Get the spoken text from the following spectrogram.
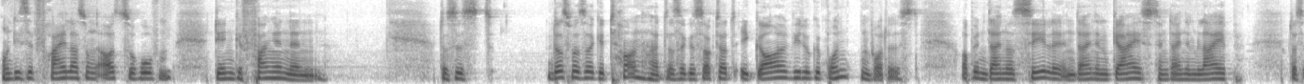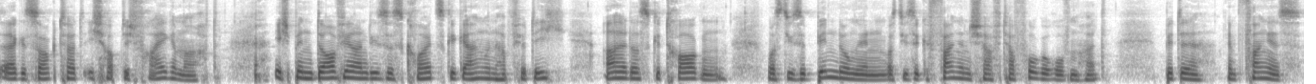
Und diese Freilassung auszurufen, den Gefangenen, das ist das, was er getan hat, dass er gesagt hat, egal wie du gebunden wurdest, ob in deiner Seele, in deinem Geist, in deinem Leib, dass er gesagt hat, ich habe dich frei gemacht. Ich bin dafür an dieses Kreuz gegangen und habe für dich all das getragen, was diese Bindungen, was diese Gefangenschaft hervorgerufen hat. Bitte empfang es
